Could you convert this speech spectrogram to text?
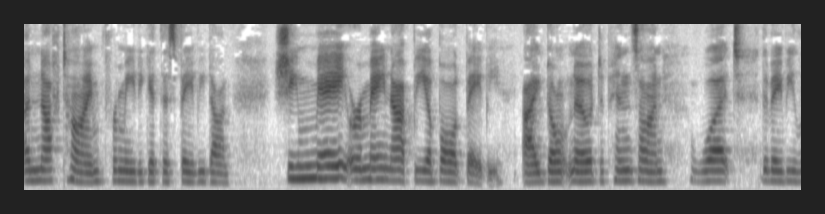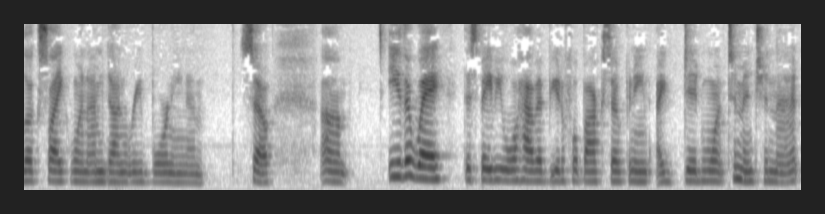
enough time for me to get this baby done. She may or may not be a bald baby. I don't know. It depends on what the baby looks like when I'm done reborning him. So, um, either way, this baby will have a beautiful box opening. I did want to mention that.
